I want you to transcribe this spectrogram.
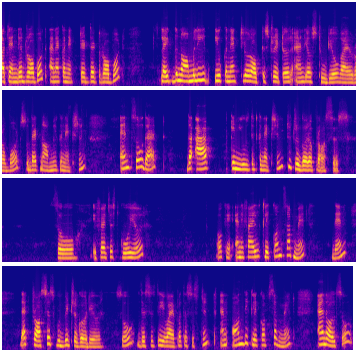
attended robot and I connected that robot like the normally you connect your orchestrator and your studio via robot so that normal connection. And so that the app can use that connection to trigger a process. So if i just go here okay and if i'll click on submit then that process would be triggered here so this is the UiPath assistant and on the click of submit and also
